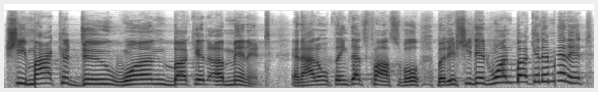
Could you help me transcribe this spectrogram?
she might could do one bucket a minute. And I don't think that's possible, but if she did one bucket a minute,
